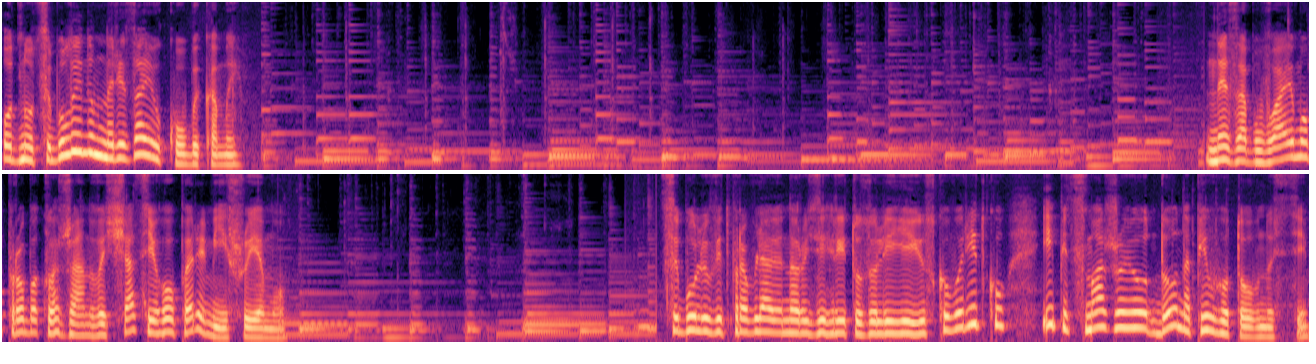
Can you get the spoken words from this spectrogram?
Одну цибулину нарізаю кубиками. Не забуваємо про баклажан, весь час його перемішуємо. Цибулю відправляю на розігріту з олією сковорідку і підсмажую до напівготовності.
